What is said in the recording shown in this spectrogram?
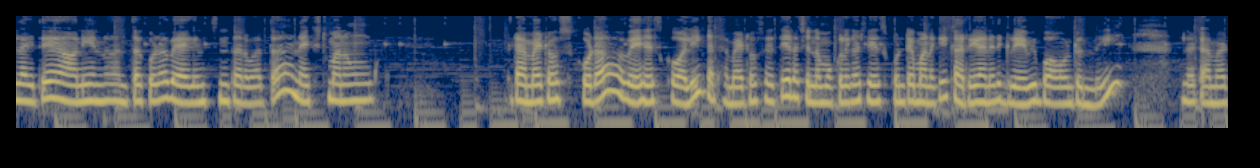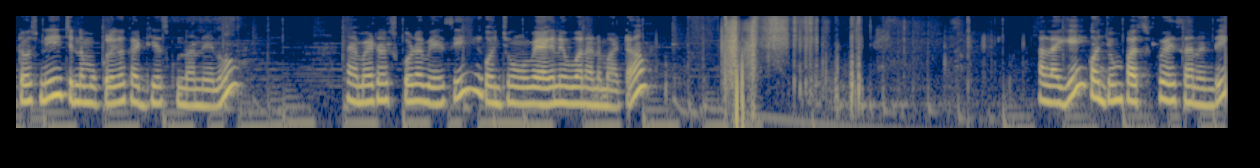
ఇలా అయితే ఆనియన్ అంతా కూడా వేగించిన తర్వాత నెక్స్ట్ మనం టమాటోస్ కూడా వేసేసుకోవాలి. టమాటోస్ అయితే ఇలా చిన్న ముక్కలుగా చేసుకుంటే మనకి కర్రీ అనేది గ్రేవీ బాగుంటుంది. ఇలా టమాటోస్ని చిన్న ముక్కలుగా కట్ చేసుకున్నాను నేను. టమాటోస్ కూడా వేసి కొంచెం వేగనివ్వాలన్నమాట. అలాగే కొంచెం పసుపు వేసానండి.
